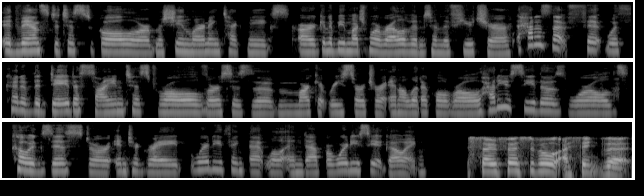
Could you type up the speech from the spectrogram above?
advanced statistical or machine learning techniques are going to be much more relevant in the future. How does that fit with kind of the data scientist role versus the market research or analytical role? How do you see those worlds coexist or integrate? Where do you think that will end up or where do you see it going? So first of all, I think that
